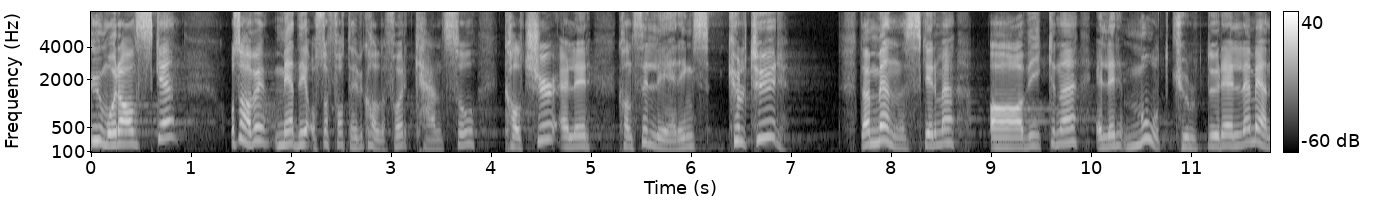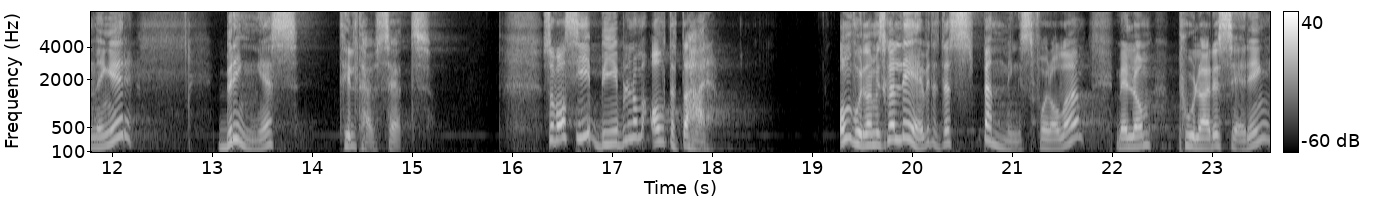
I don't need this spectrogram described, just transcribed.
umoralske. Og så har vi med det også fått det vi kaller for cancel culture, eller kanselleringskultur. Der mennesker med avvikende eller motkulturelle meninger bringes til taushet. Så hva sier Bibelen om alt dette her? Om hvordan vi skal leve i dette spenningsforholdet mellom polarisering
